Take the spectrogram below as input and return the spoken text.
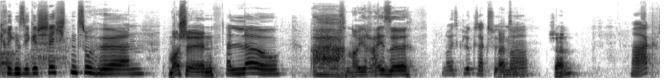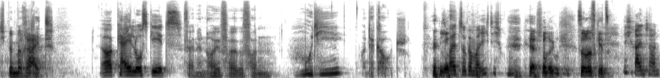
Kriegen Sie Geschichten zu hören? Moschen! Hallo. Ach, neue Reise. Neues Glück sagst du Warte. immer. Schon? Marc? Ich bin bereit Okay, los geht's. für eine neue Folge von Mutti? Und der Coach. Das war jetzt sogar mal richtig rum. Ja, verrückt. So, los geht's. Nicht reinschauen.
